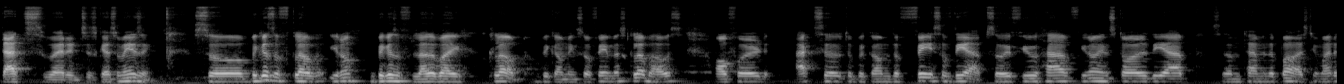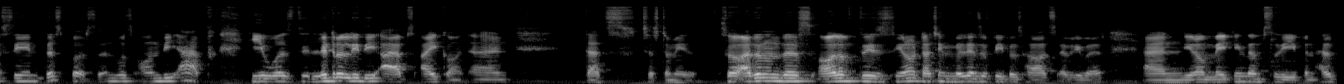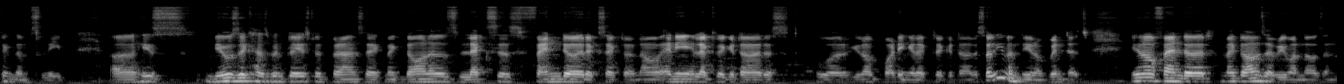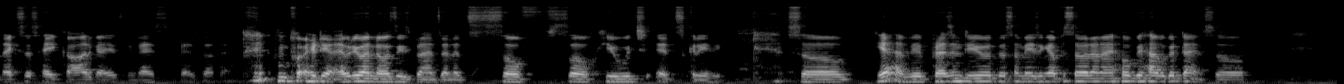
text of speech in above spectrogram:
that's where it just gets amazing. So because of club you know because of lullaby club becoming so famous clubhouse offered Axel to become the face of the app. So if you have, you know, installed the app sometime in the past, you might have seen this person was on the app. He was the, literally the app's icon, and that's just amazing. So other than this, all of this, you know, touching millions of people's hearts everywhere, and you know, making them sleep and helping them sleep. Uh, his music has been placed with brands like McDonald's, Lexus, Fender, etc. Now, any electric guitarist who are you know budding electric guitarists or even you know vintage, you know Fender, McDonald's, everyone knows, and Lexus, hey car guys, you guys, you guys got that. but yeah, everyone knows these brands, and it's so so huge, it's crazy. So yeah, we present to you this amazing episode, and I hope you have a good time. So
